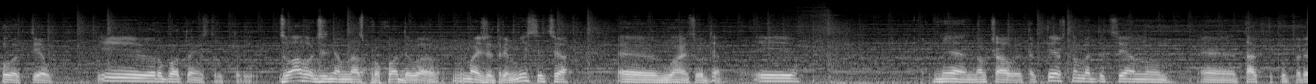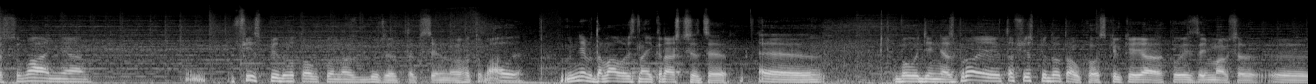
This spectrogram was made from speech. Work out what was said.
колектив і робота інструкторів. Злагодження в нас проходило майже три місяці е, в Луганську 1. І ми навчали тактичну медицину, е, тактику пересування, фізпідготовку нас дуже так сильно готували. Мені вдавалось найкраще це е, володіння зброєю та фізпідготовка, оскільки я колись займався е,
